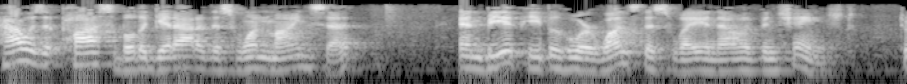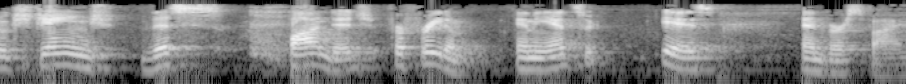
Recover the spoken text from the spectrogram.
how is it possible to get out of this one mindset and be a people who were once this way and now have been changed? To exchange this bondage for freedom? And the answer is in verse 5.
